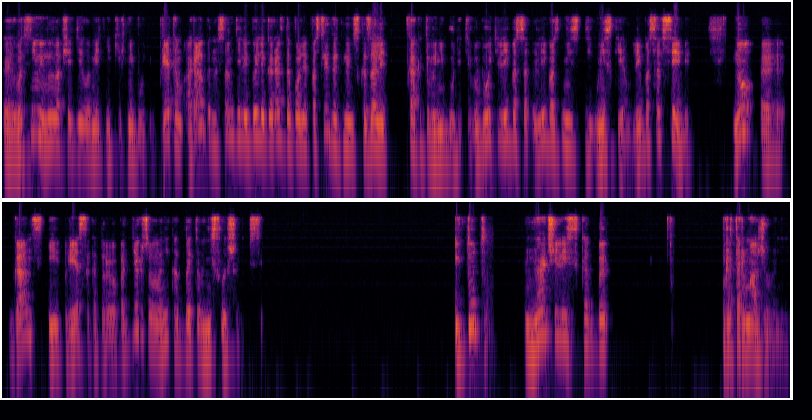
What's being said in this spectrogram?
вот с ними мы вообще дела иметь никаких не будем. При этом арабы на самом деле были гораздо более последовательны и сказали, как это вы не будете? Вы будете либо, со, либо ни, ни с кем, либо со всеми. Но э, Ганс и пресса, которая его поддерживала, они как бы этого не слышали все. И тут начались как бы протормаживания.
